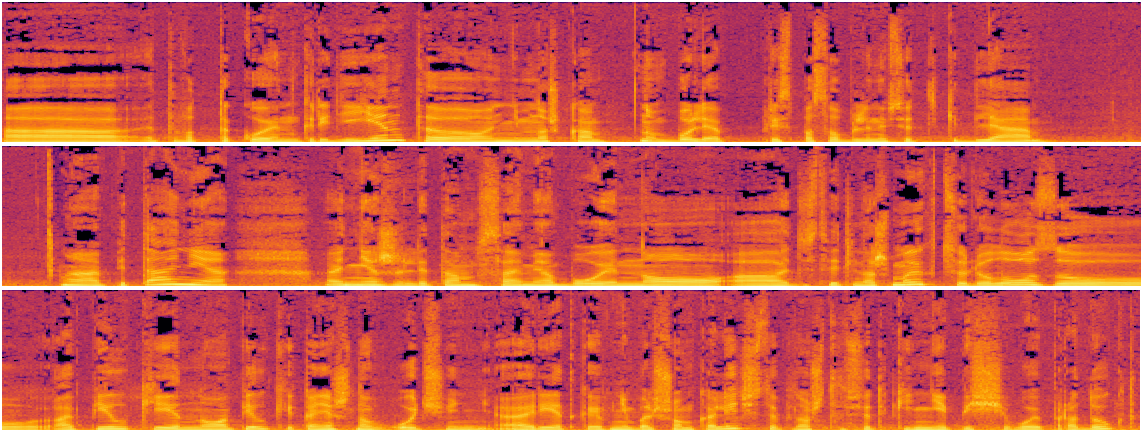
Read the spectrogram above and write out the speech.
А, это вот такой ингредиент, немножко ну, более приспособленный все-таки для питания, нежели там сами обои, но а, действительно жмых, целлюлозу, опилки, но опилки, конечно, очень редко и в небольшом количестве, потому что все-таки не пищевой продукт,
